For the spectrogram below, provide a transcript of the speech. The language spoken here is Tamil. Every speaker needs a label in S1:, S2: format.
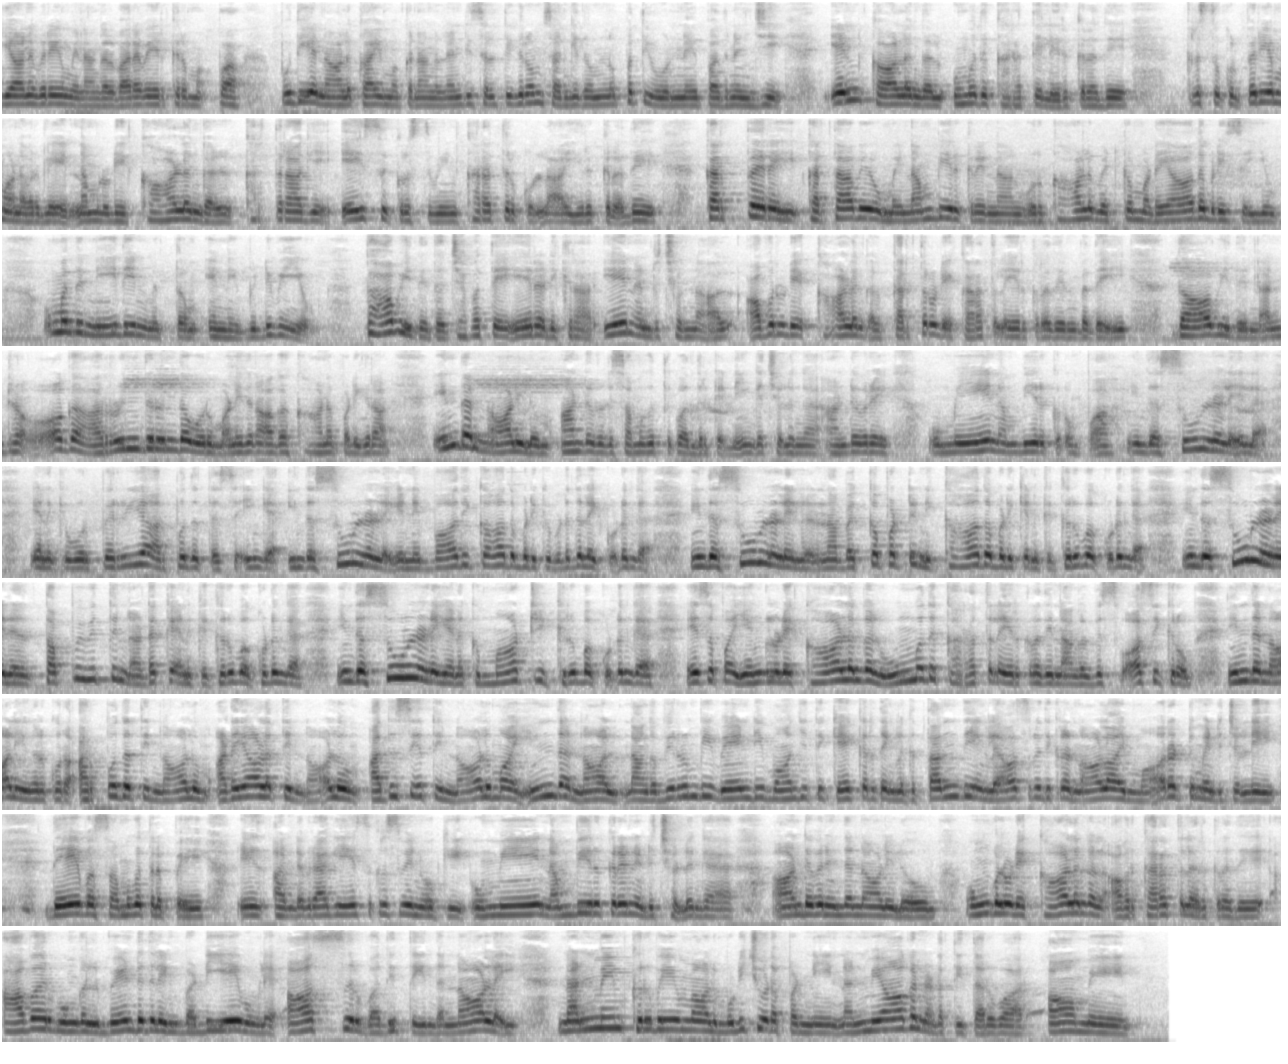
S1: ஆவியானவரையும் நாங்கள் வரவேற்கிறோம். அப்பா புதிய நாளுக்காய் உமக்கு நாங்கள் நன்றி செலுத்துகிறோம். சங்கீதம் முப்பத்தி ஒன்று பதினஞ்சு. என் காலங்கள் உமது கரத்தில் இருக்கிறது. கிறிஸ்துக்குள் பெரியமானவர்களே நம்மளுடைய காலங்கள் கர்த்தராகிய இயேசு கிறிஸ்துவின் கரத்திற்குள்ளாய் இருக்கிறது. கர்த்தரை கர்த்தாவே உம்மை நம்பி இருக்கிறேன் நான் ஒரு காலம் வெட்கமடையாதபடி செய்யும். உமது நீதியின் மித்தம் என்னை விடுவியும். தாவீது இந்த ஜெபத்தை ஏறடிக்கிறார். ஏன் என்று சொன்னால் அவருடைய காலங்கள் கர்த்தருடைய கரத்தில் இருக்கிறது என்பதை தாவீது நன்றாக அறிந்திருந்த ஒரு மனிதனாக காணப்படுகிறான். இந்த நாளிலும் ஆண்டவருடைய சமூகத்துக்கு வந்திருக்க நீங்கள் சொல்லுங்கள் ஆண்டவரே உண்மையே நம்பி இருக்கிறோம்ப்பா இந்த சூழ்நிலையில் எனக்கு ஒரு பெரிய அற்புதத்தை செய்யுங்க. இந்த சூழ்நிலை என்னை பாதிக்காதபடிக்கு விடுதலை கொடுங்க. இந்த சூழ்நிலையில் நான் வெக்கப்பட்டு நிற்காதபடிக்கு எனக்கு கிருவை கொடுங்க. இந்த சூழ்நிலையில் தப்புவித்து நடக்க எனக்கு கிருவை கொடுங்க. இந்த சூழ்நிலை எனக்கு மா மாற்றி கிருப கொடுங்க. ஏசப்பா எங்களுடைய காலங்கள் உம்மது கரத்தில் இருக்கிறதை நாங்கள் விசுவாசிக்கிறோம். இந்த நாள் எங்களுக்கு ஒரு அற்புதத்தின் நாளும் அடையாளத்தின் நாளும் அதிசயத்தின் நாளுமாய் இந்த நாள் நாங்கள் விரும்பி வேண்டி வாஞ்சித்து கேட்கறது எங்களுக்கு தந்து எங்களை ஆசிர்வதிக்கிற நாளாய் மாறட்டும் என்று சொல்லி தேவ சமூகத்தில் போய் ஆண்டவராக இயேசு கிறிஸ்துவை நோக்கி உண்மையே நம்பி இருக்கிறேன் என்று சொல்லுங்க. ஆண்டவர் இந்த நாளிலும் உங்களுடைய காலங்கள் அவர் கரத்தில் இருக்கிறது. அவர் உங்கள் வேண்டுதலின் படியே உங்களை ஆசிர்வதித்து இந்த நாளை நன்மையும் கிருபையுமால் முடிச்சூட பண்ணி நன்மையாக நடத்தி தருவார். ஆமேன்.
